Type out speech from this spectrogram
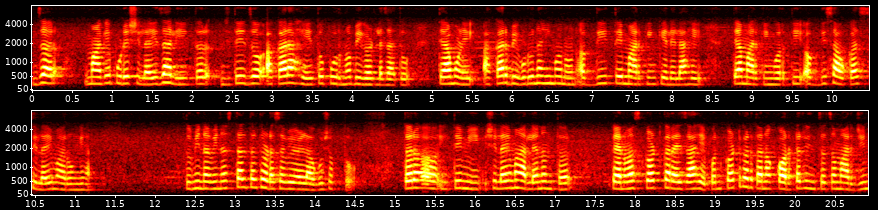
जर मागे पुढे शिलाई झाली तर जिथे जो आकार आहे तो पूर्ण बिघडला जातो. त्यामुळे आकार बिघडू नाही म्हणून अगदी ते मार्किंग केलेलं आहे. त्या मार्किंगवरती अगदी सावकाश शिलाई मारून घ्या. तुम्ही नवीन असताल तर थोडासा वेळ लागू शकतो. तर इथे मी शिलाई मारल्यानंतर कॅनव्हास कट करायचा आहे. पण कट करताना क्वार्टर इंचाचं मार्जिन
